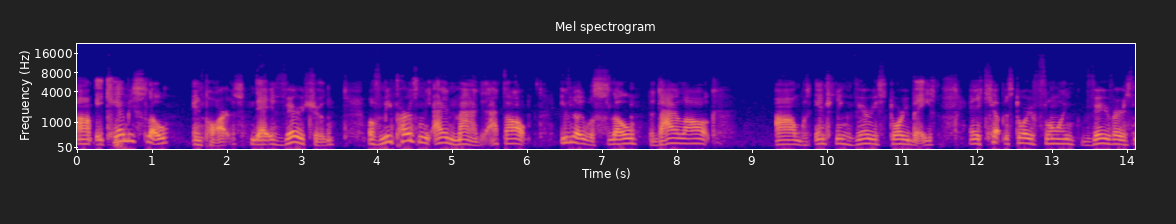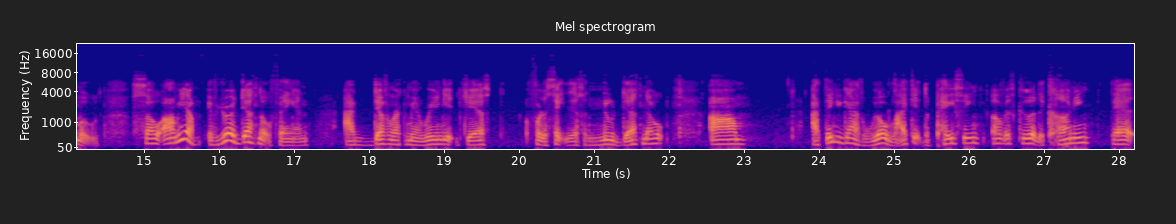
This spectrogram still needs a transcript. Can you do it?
Um, it can be slow in parts. That is very true. But for me personally, I didn't mind it. I thought, even though it was slow, the dialogue um, was interesting, very story based, and it kept the story flowing very, very smooth. So, um, yeah, if you're a Death Note fan, I definitely recommend reading it just for the sake that it's a new Death Note. Um, I think you guys will like it. The pacing of it's good. The cunning that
